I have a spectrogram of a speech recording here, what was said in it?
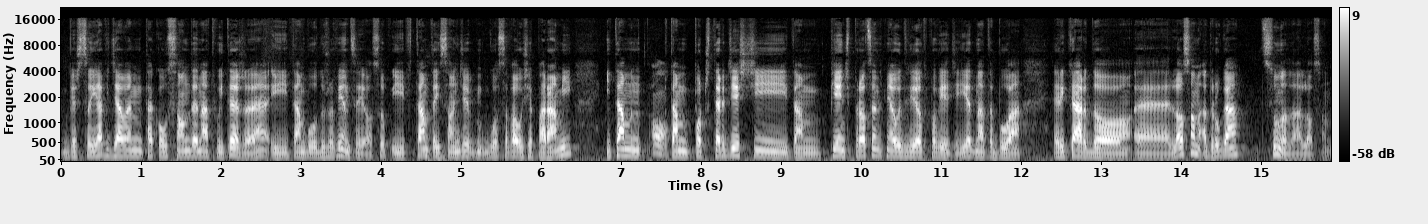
Wiesz co, ja widziałem taką sondę na Twitterze i tam było dużo więcej osób i w tamtej sondzie głosowały się parami i tam, tam po 45% tam miały dwie odpowiedzi. Jedna to była Ricardo e, Lawson, a druga Tsunoda Lawson.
